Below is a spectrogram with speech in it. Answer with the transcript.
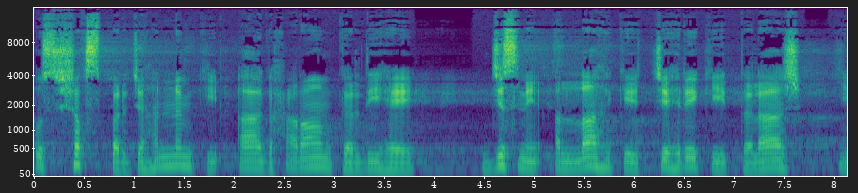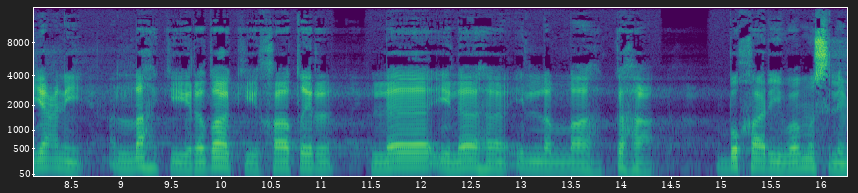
اس شخص پر جہنم کی آگ حرام کر دی ہے، جس نے اللہ کے چہرے کی تلاش یعنی اللہ کی رضا کی خاطر لا الہ الا اللہ کہا۔ بخاری و مسلم۔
